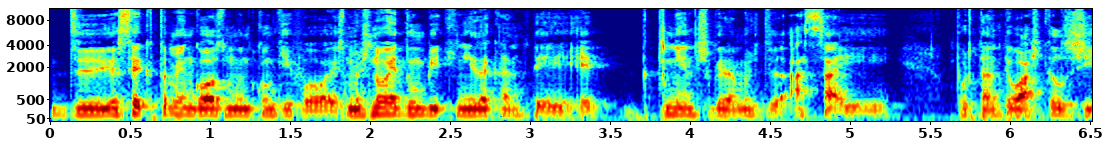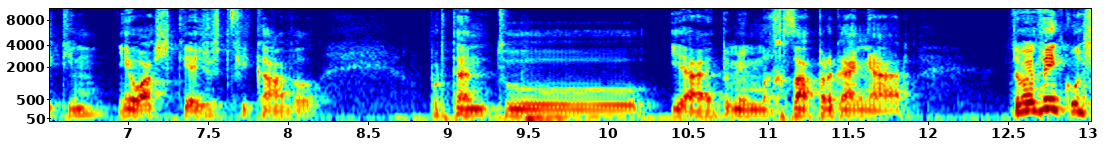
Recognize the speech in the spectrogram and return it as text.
de. Eu sei que também gosto muito com giveaways, mas não é de um biquíni da Kanté, é de 500 gramas de açaí. Portanto, eu acho que é legítimo, eu acho que é justificável. Portanto, yeah, eu mesmo a rezar para ganhar. Também vem com uns,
